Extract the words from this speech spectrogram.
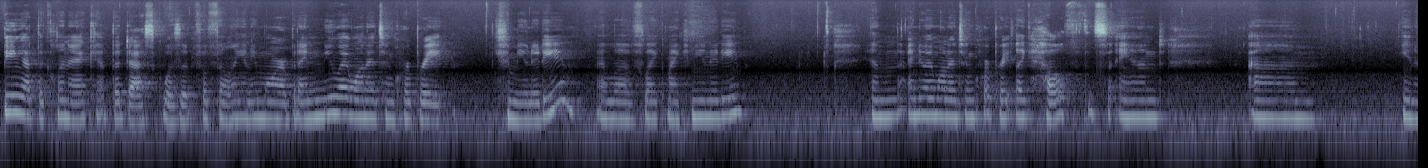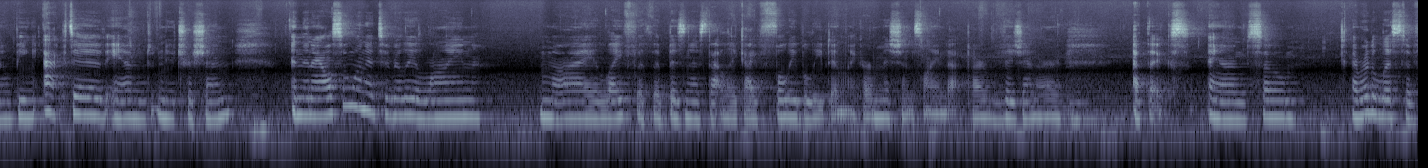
Being at the clinic at the desk wasn't fulfilling anymore, but I knew I wanted to incorporate community. I love like my community. And I knew I wanted to incorporate like health and um, you know, being active and nutrition. And then I also wanted to really align my life with a business that like I fully believed in, like our missions lined up, our vision, our ethics. And so I wrote a list of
